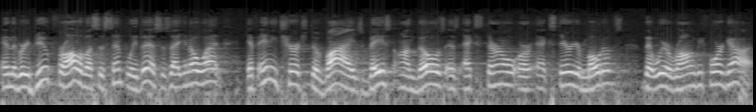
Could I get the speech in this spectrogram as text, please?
And the rebuke for all of us is simply this, is that, you know what? If any church divides based on those as external or exterior motives, that we are wrong before God,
